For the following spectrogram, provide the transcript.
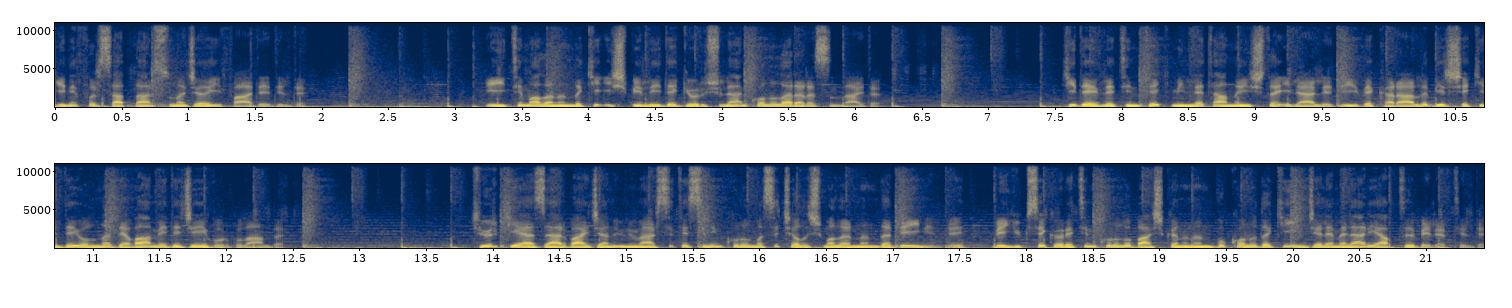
yeni fırsatlar sunacağı ifade edildi. Eğitim alanındaki işbirliği de görüşülen konular arasındaydı. İki devletin tek millet anlayışla ilerlediği ve kararlı bir şekilde yoluna devam edeceği vurgulandı. Türkiye-Azerbaycan Üniversitesi'nin kurulması çalışmalarının da değinildi ve Yükseköğretim Kurulu Başkanı'nın bu konudaki incelemeler yaptığı belirtildi.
